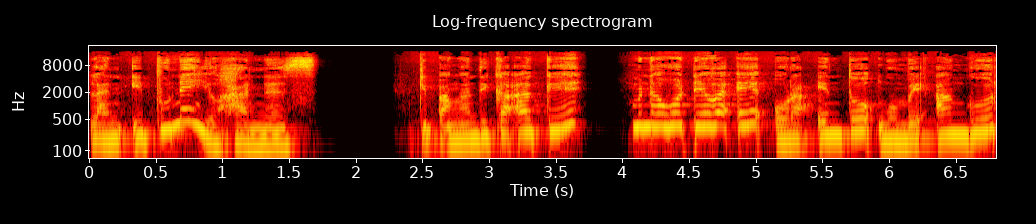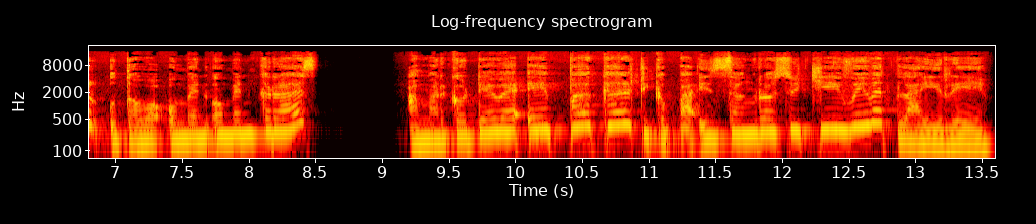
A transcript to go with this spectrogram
lan ibune Yohanes. Dipangandikaake menawa dheweke ora entuk ngombe anggur utawa omben-omben keras amarga dheweke bakal dikepaki sang roh suci wiwit laire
